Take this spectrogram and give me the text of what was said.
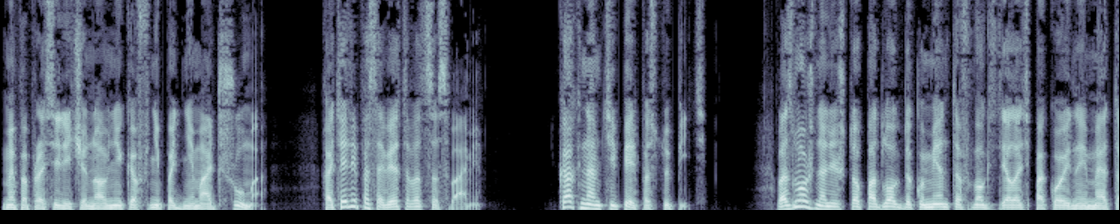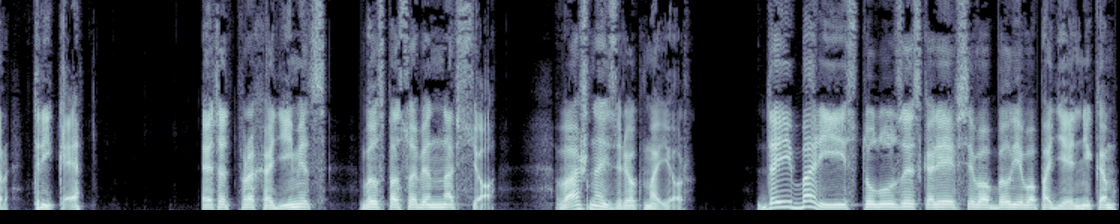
Мы попросили чиновников не поднимать шума, хотели посоветоваться с вами. Как нам теперь поступить? Возможно ли, что подлог документов мог сделать покойный мэтр Трике? Этот проходимец был способен на все, важно изрек майор. Да и Борис Тулузы, скорее всего, был его подельником,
